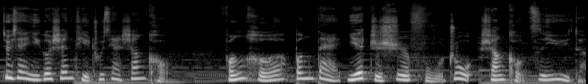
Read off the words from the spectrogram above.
就像一个身体出现伤口，缝合绷带也只是辅助伤口自愈的，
